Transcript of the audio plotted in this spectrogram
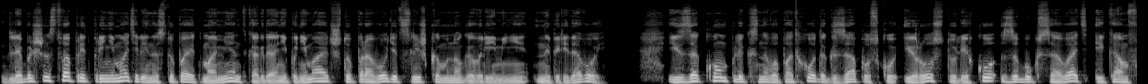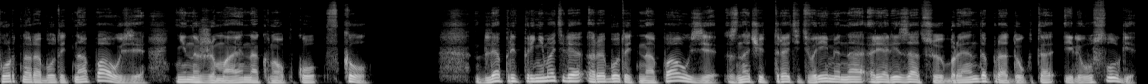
Для большинства предпринимателей наступает момент, когда они понимают, что проводят слишком много времени на передовой. Из-за комплексного подхода к запуску и росту легко забуксовать и комфортно работать на паузе, не нажимая на кнопку «вкл». Для предпринимателя работать на паузе значит тратить время на реализацию бренда, продукта или услуги.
